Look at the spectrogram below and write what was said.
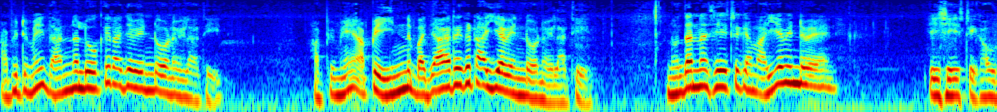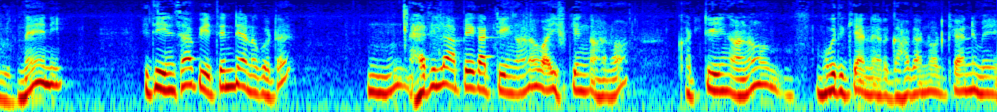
අපිට මේ දන්න ලෝකේ රජ වෙන්න ඕන වෙලා තියෙන්නේ. අපි මේ අපේ ඉන්න බજારයකට අයියා වෙන්න ඕන වෙලා තියෙන්නේ. නොදන්න ශේෂ්ත්‍රකම අයියා වෙන්න බෑනේ. ඒ ශේෂ්ත්‍රේ කවුරුත් නැහනේ. ඉතින් ඒ නිසා අපි එතෙන්ට යනකොට හැරිලා අපේ කට්ටියෙන් අහනවා වයිෆ් කෙන් අහනවා කට්ටියෙන් අහනවා මොකද කියන්නේ අර ගහ ගන්නවට කියන්නේ මේ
